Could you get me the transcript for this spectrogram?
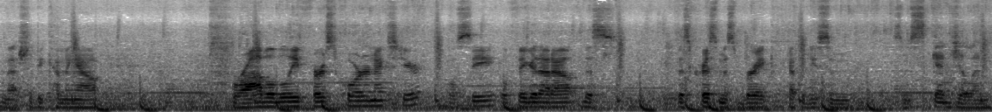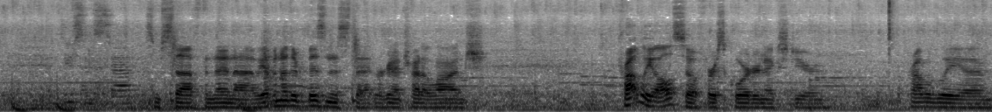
and that should be coming out probably first quarter next year. We'll see. We'll figure that out this this Christmas break. Got to do some some scheduling, Do some stuff. some stuff, and then uh, we have another business that we're gonna try to launch Probably also first quarter next year. Probably. Um,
